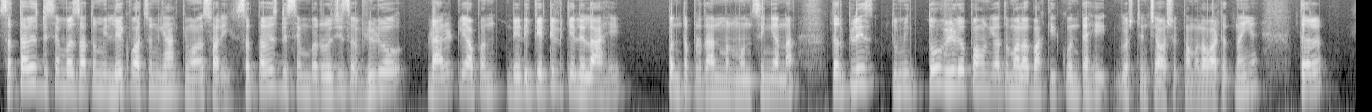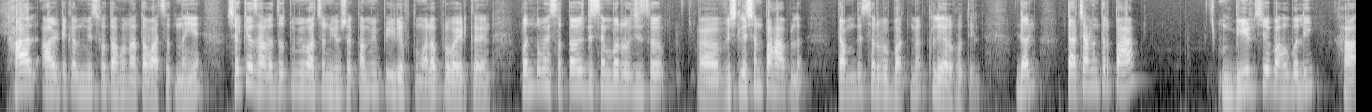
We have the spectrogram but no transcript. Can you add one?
सत्तावीस डिसेंबरचा तुम्ही लेख वाचून घ्या किंवा सॉरी सत्तावीस डिसेंबर रोजीचं व्हिडिओ डायरेक्टली आपण डेडिकेटेड केलेला आहे पंतप्रधान मनमोहन सिंग यांना. तर प्लीज तुम्ही तो व्हिडिओ पाहून घ्या. तुम्हाला बाकी कोणत्याही गोष्टींची आवश्यकता मला वाटत नाही आहे तर हा आर्टिकल मी स्वतःहून आता वाचत नाही आहे शक्य झालं तर तुम्ही वाचून घेऊ शकता. मी पी डी एफ तुम्हाला प्रोव्हाइड करेन. पण तुम्ही सत्तावीस डिसेंबर रोजीचं विश्लेषण पहा आपलं त्यामध्ये सर्व बातम्या क्लिअर होतील. डन त्याच्यानंतर पहा बीडचे बाहुबली हा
